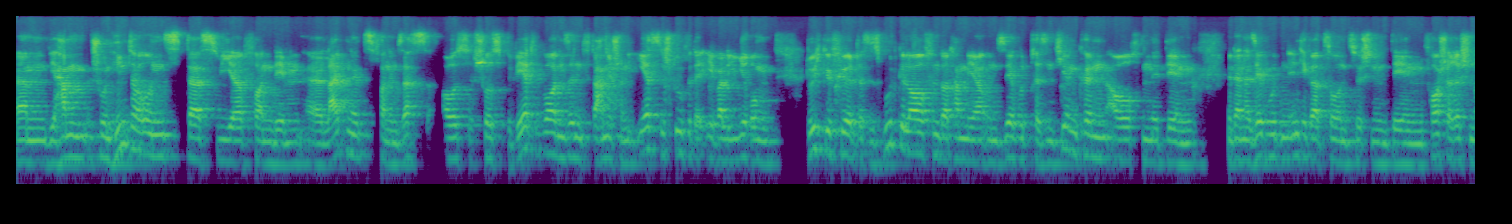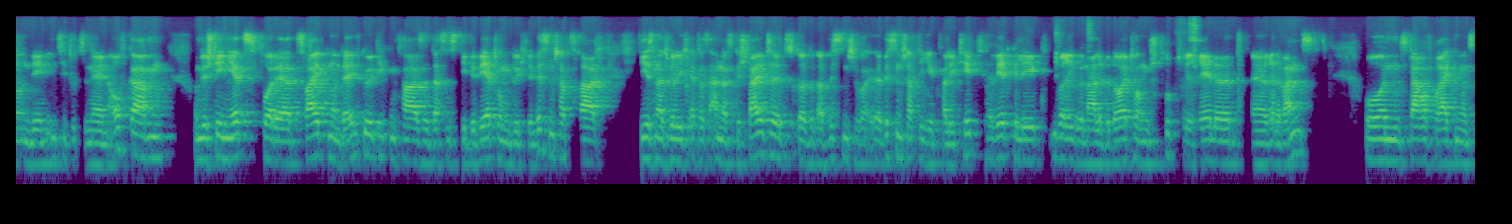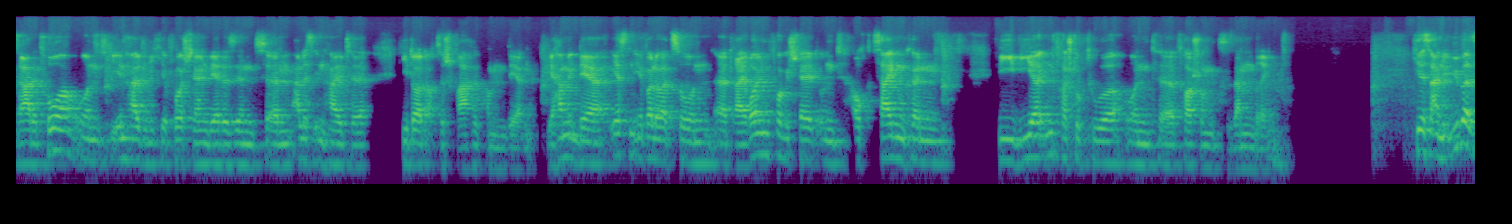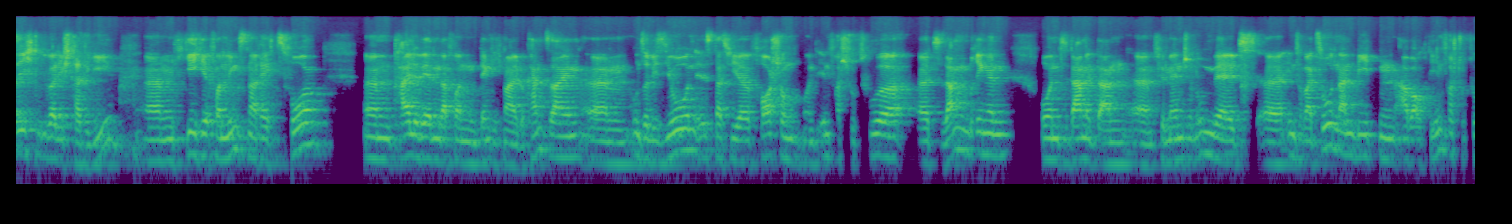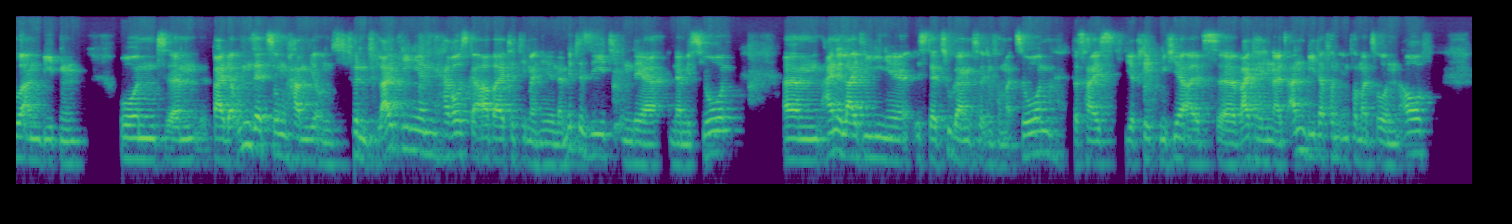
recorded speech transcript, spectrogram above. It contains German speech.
Ähm, wir haben schon hinter uns, dass wir von dem äh, Leibniz, von dem SAS-Ausschuss bewertet worden sind. Da haben wir schon die erste Stufe der Evaluierung durchgeführt. Das ist gut gelaufen. Dort haben wir uns sehr gut präsentieren können, auch mit, den, mit einer sehr guten Integration zwischen den forscherischen und den institutionellen Aufgaben. Und wir stehen jetzt vor der zweiten und der endgültigen Phase. Das ist die Bewertung durch den Wissenschaftsrat. Die ist natürlich etwas anders gestaltet. Dort wird auf äh, wissenschaftliche Qualität Wert gelegt, überregionale Bedeutung, strukturelle äh, Relevanz. Und darauf bereiten wir uns gerade vor. Und die Inhalte, die ich hier vorstellen werde, sind ähm, alles Inhalte, die dort auch zur Sprache kommen werden. Wir haben in der ersten Evaluation äh, drei Rollen vorgestellt und auch zeigen können, wie wir Infrastruktur und äh, Forschung zusammenbringen. Hier ist eine Übersicht über die Strategie. Ähm, ich gehe hier von links nach rechts vor. Ähm, Teile werden davon, denke ich mal, bekannt sein. Ähm, unsere Vision ist, dass wir Forschung und Infrastruktur äh, zusammenbringen und damit dann äh, für Mensch und Umwelt äh, Informationen anbieten, aber auch die Infrastruktur anbieten. Und ähm, bei der Umsetzung haben wir uns fünf Leitlinien herausgearbeitet, die man hier in der Mitte sieht, in der, in der Mission. Ähm, eine Leitlinie ist der Zugang zur Information. Das heißt, wir treten hier als, äh, weiterhin als Anbieter von Informationen auf.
